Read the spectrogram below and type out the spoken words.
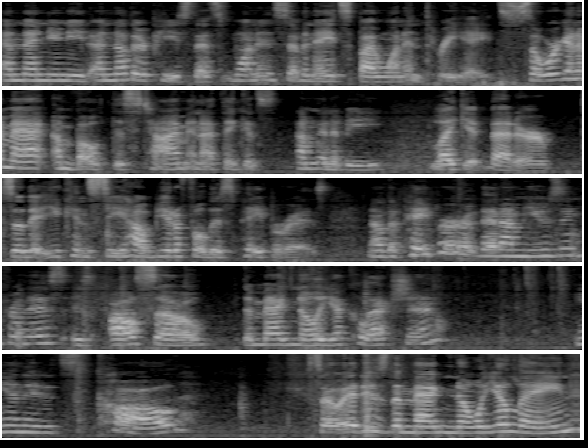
And then you need another piece that's 1 and 7 eighths by 1 and 3 eighths. So we're going to mat them both this time and I think it's I'm going to be like it better so that you can see how beautiful this paper is. Now the paper that I'm using for this is also the Magnolia collection and it's called so it is the Magnolia Lane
